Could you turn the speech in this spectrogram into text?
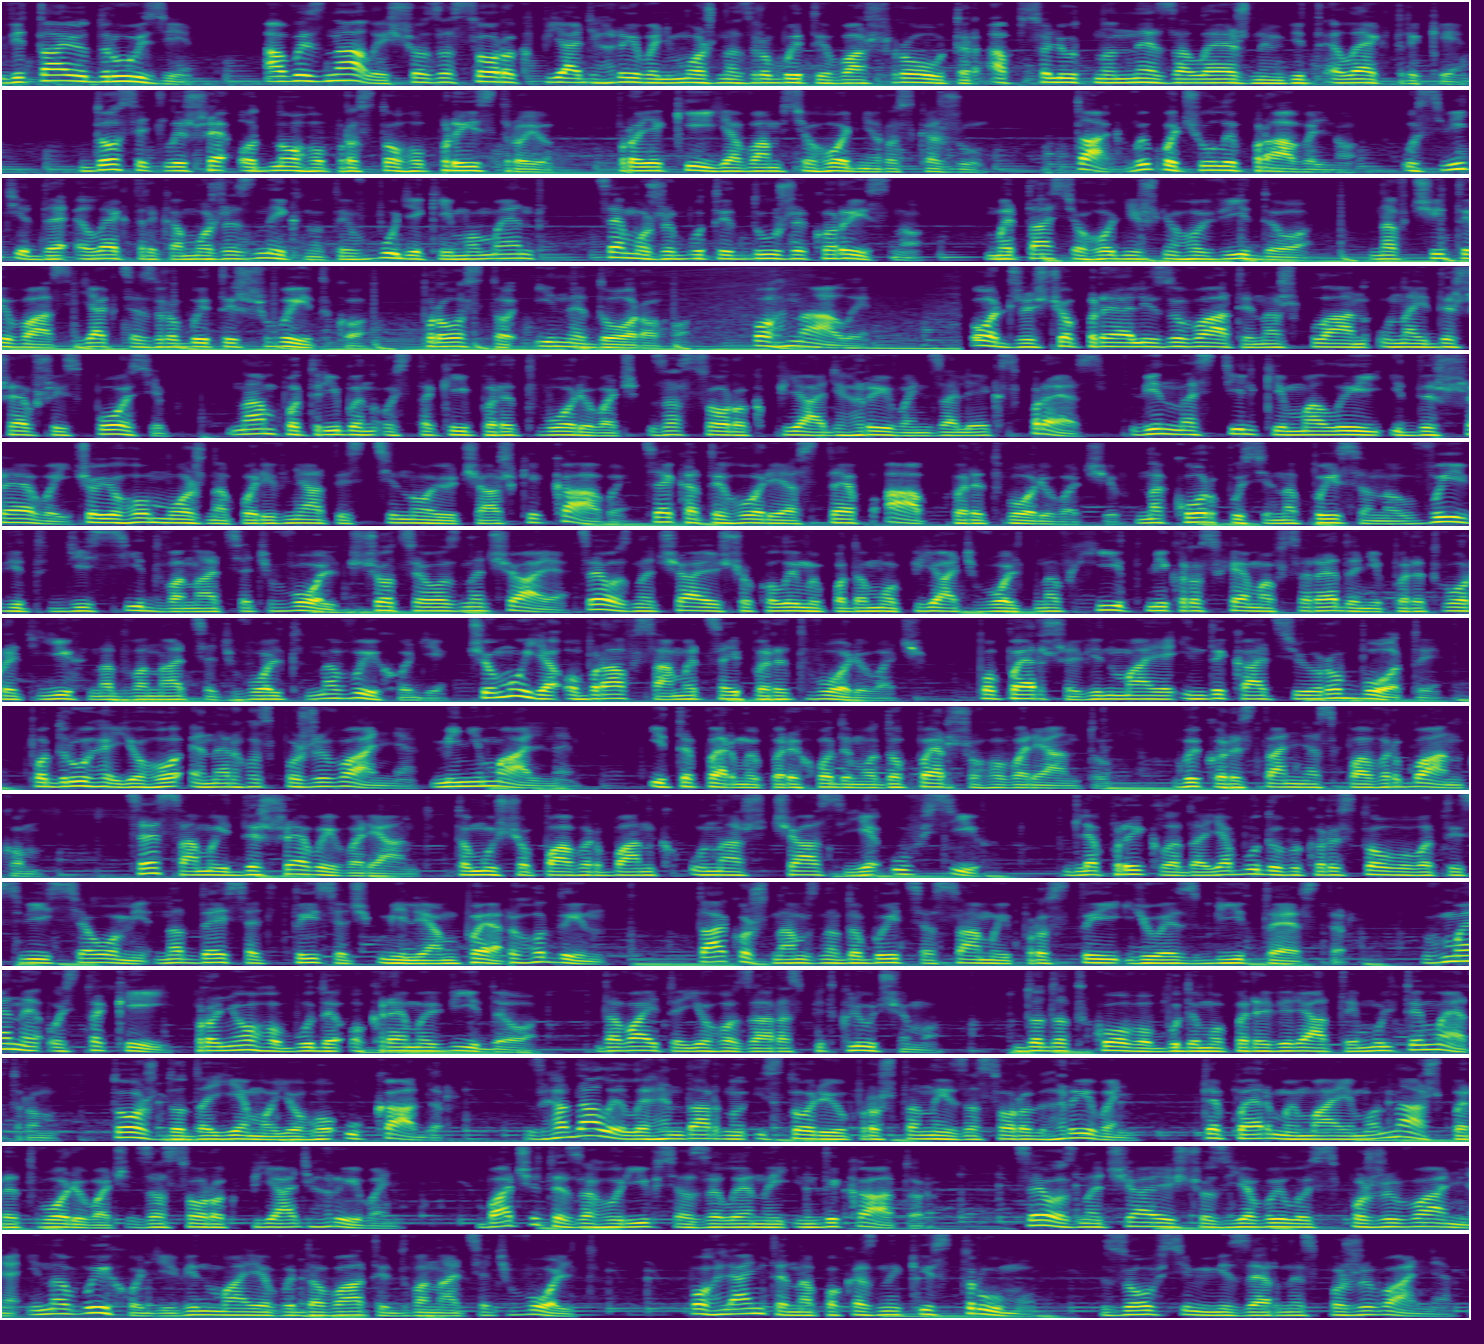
Вітаю, друзі! А ви знали, що за 45 гривень можна зробити ваш роутер абсолютно незалежним від електрики? Досить лише одного простого пристрою, про який я вам сьогодні розкажу. Так, ви почули правильно. У світі, де електрика може зникнути в будь-який момент, це може бути дуже корисно. Мета сьогоднішнього відео навчити вас, як це зробити швидко, просто і недорого. Погнали! Отже, щоб реалізувати наш план у найдешевший спосіб, нам потрібен ось такий перетворювач за 45 гривень з AliExpress. Він настільки малий і дешевий, що його можна порівняти з ціною чашки кави. Це категорія Step Up перетворювачів. На корпусі написано вивід DC 12 вольт. Що це означає? Це означає, що коли ми подамо 5 вольт на вхід, мікросхема всередині перетворить їх на 12 вольт на виході. Чому я обрав саме цей перетворювач? По-перше, він має індикацію роботи. По-друге, його енергоспоживання мінімальне. І тепер ми переходимо до першого варіанту використання з павербанком. Це самий дешевий варіант, тому що павербанк у наш час є у всіх. Для прикладу, я буду використовувати свій Xiaomi на 10 тисяч мАч. Також нам знадобиться самий простий USB-тестер. В мене ось такий, про нього буде окреме відео. Давайте його зараз підключимо. Додатково будемо перевіряти мультиметром, тож додаємо його у кадр. Згадали легендарну історію про штани за 40 гривень? Тепер ми маємо наш перетворювач за 45 гривень. Бачите, загорівся зелений індикатор. Це означає, що з'явилось споживання, і на виході він має видавати 12 вольт. Погляньте на показники струму зовсім мізерне споживання.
